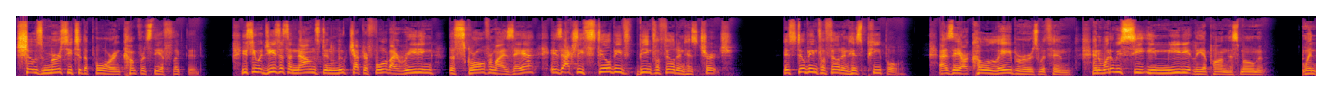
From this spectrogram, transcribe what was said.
shows mercy to the poor, and comforts the afflicted. You see, what Jesus announced in Luke chapter 4 by reading the scroll from Isaiah is actually still be, being fulfilled in his church. It's still being fulfilled in his people as they are co laborers with him. And what do we see immediately upon this moment? When,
